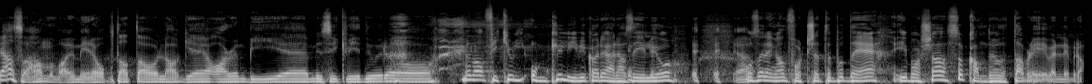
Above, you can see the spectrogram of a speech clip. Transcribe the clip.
Ja, så han var jo mer opptatt av å lage R&B-musikkvideoer og Men han fikk jo ordentlig liv i karrieren sin i Lyon. Ja. Og så lenge han fortsetter på det i Barca, så kan det jo dette bli veldig bra.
